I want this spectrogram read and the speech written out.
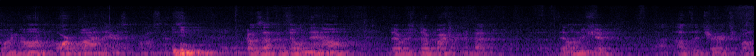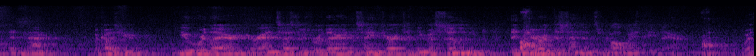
going on or why there is a process. Mm-hmm. Because up until now, there was no question about the ownership uh, of the church. Well, it didn't matter because you you were there, your ancestors were there in the same church, and you assumed that right. your descendants would always be there. Right. with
